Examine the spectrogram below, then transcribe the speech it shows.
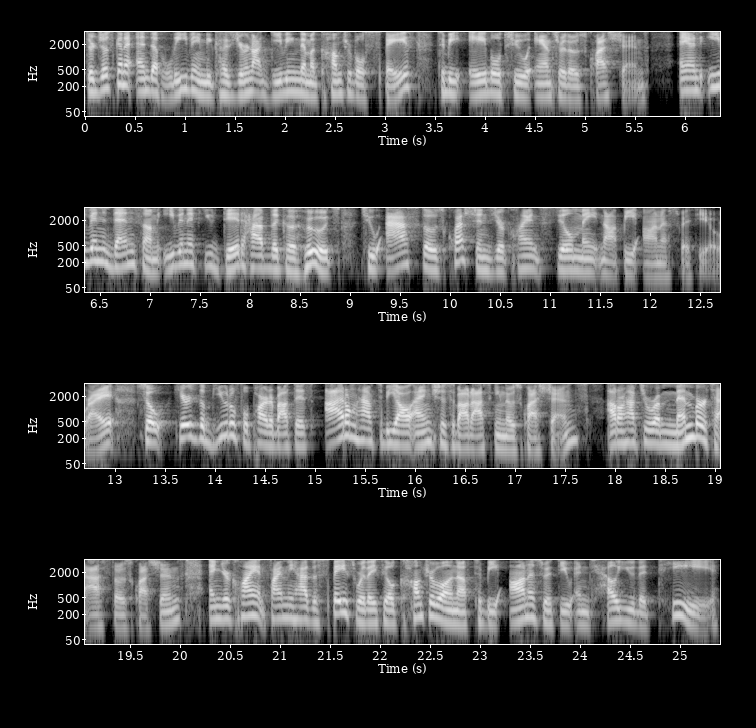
they're just going to end up leaving because you're not giving them a comfortable space to be able to answer those questions and even then some, even if you did have the cahoots to ask those questions, your client still may not be honest with you, right? So here's the beautiful part about this. I don't have to be all anxious about asking those questions. I don't have to remember to ask those questions. And your client finally has a space where they feel comfortable enough to be honest with you and tell you the tea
